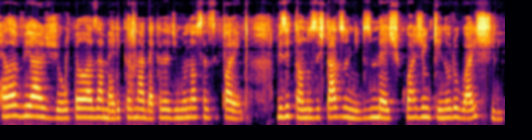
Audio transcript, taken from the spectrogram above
Ela viajou pelas Américas na década de 1940, visitando os Estados Unidos, México, Argentina, Uruguai e Chile.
